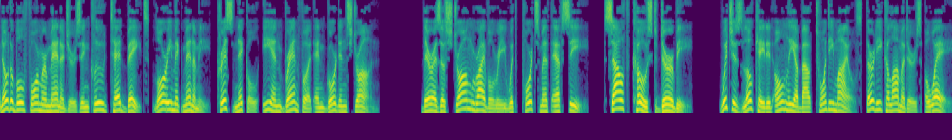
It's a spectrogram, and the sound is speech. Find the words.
Notable former managers include Ted Bates, Lawrie McMenemy, Chris Nicholl, Ian Branfoot and Gordon Strachan. There is a strong rivalry with Portsmouth FC. South Coast Derby, which is located only about 20 miles 30 kilometers away.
